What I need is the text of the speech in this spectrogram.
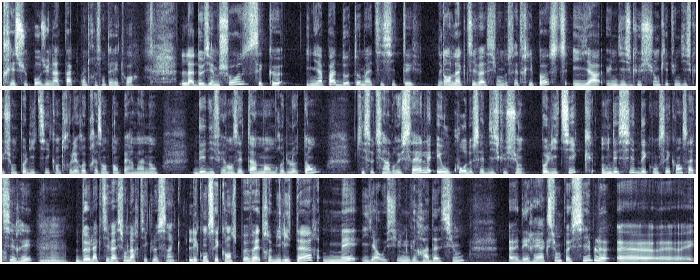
présuppose une attaque contre son territoire. La deuxième chose, c'est qu'il n'y a pas d'automaticité dans l'activation de cette riposte, il y a une discussion qui est une discussion politique entre les représentants permanents des différents États membres de l'OTAN, qui se tient à Bruxelles. Et au cours de cette discussion politique, on décide des conséquences à tirer mmh. de l'activation de l'article 5. Les conséquences peuvent être militaires, mais il y a aussi une gradation euh, des réactions possibles euh,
